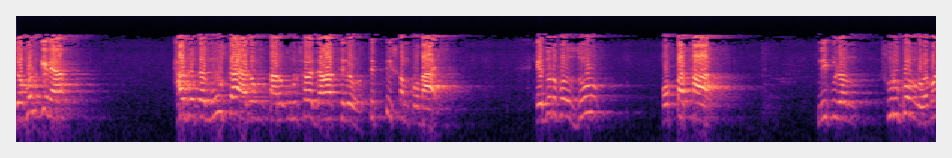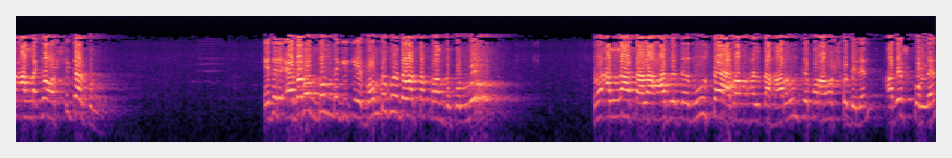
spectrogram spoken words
যখন কিনা হাজরতে মুসা এবং তার অনুসারে যারা ছিল সিপ্তি সম্প্রদায়, এদের উপর জুল অত্যাচার, নিপীড়ন শুরু করল এবং আল্লাহকে অস্বীকার করল। এদের এবাদত বন্দীকে বন্ধ করে দেওয়ার চক্রান্ত করল। আল্লাহ তালা হাজরত মুসা এবং হাজরত হারুনকে পরামর্শ দিলেন, আদেশ করলেন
